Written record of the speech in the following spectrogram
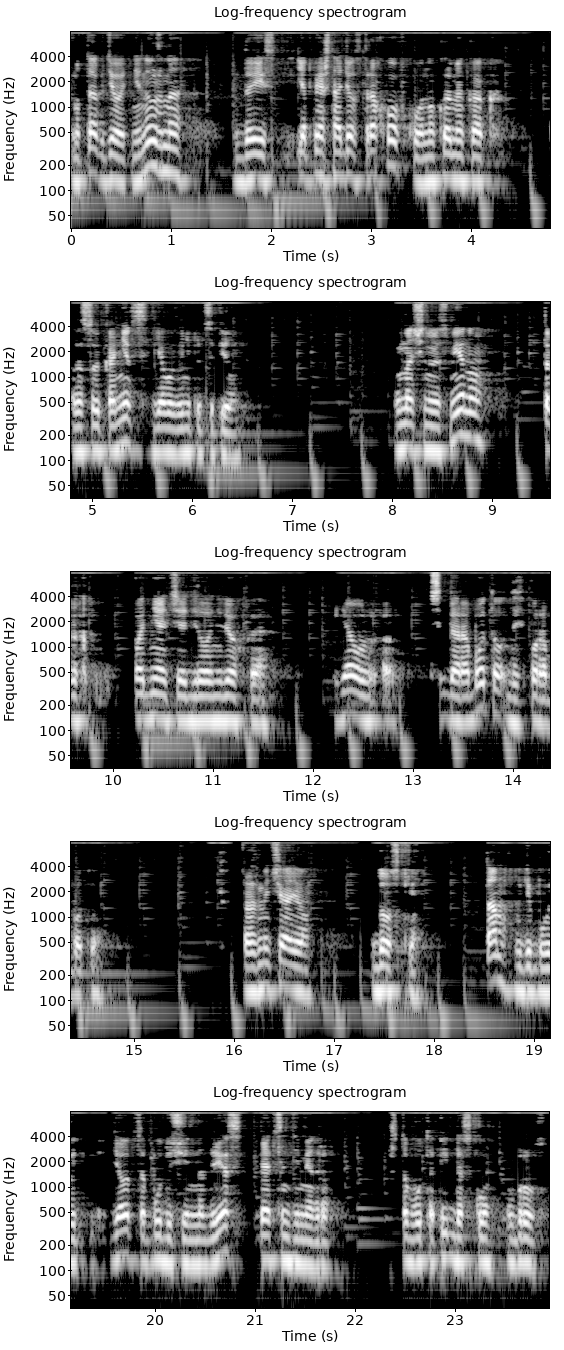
Но так делать не нужно. Да и я, конечно, надел страховку, но кроме как за свой конец я бы его не прицепил. В ночную смену, так как поднятие дело нелегкое, я уже всегда работал, до сих пор работаю. Размечаю доски там, где будет делаться будущий надрез 5 сантиметров, чтобы утопить доску в брус.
